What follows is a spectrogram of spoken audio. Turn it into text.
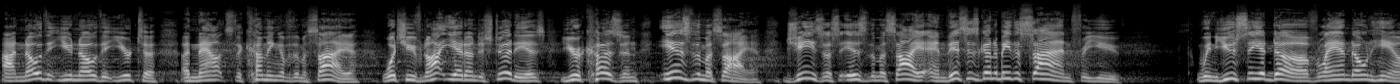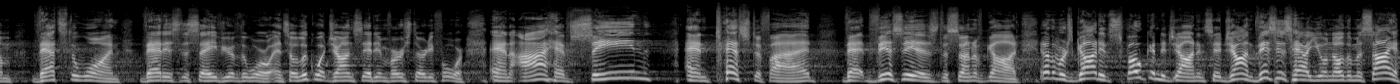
I know that you know that you're to announce the coming of the Messiah. What you've not yet understood is your cousin is the Messiah. Jesus is the Messiah, and this is going to be the sign for you. When you see a dove land on him, that's the one. That is the Savior of the world. And so look what John said in verse 34 And I have seen and testified that this is the Son of God. In other words, God had spoken to John and said, John, this is how you'll know the Messiah.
